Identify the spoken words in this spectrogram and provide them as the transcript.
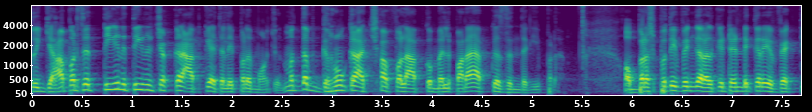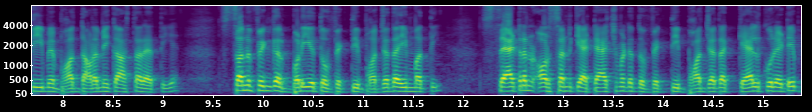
तो यहाँ पर से तीन तीन चक्र आपके तले पर मौजूद। मतलब ग्रहों का अच्छा फल आपको मिल पा रहा है, आपकी ज़िंदगी पर। और बृहस्पति फिंगर हल्की टेंड करे, व्यक्ति में बहुत धार्मिक आस्था रहती है। सन फिंगर बड़ी है तो व्यक्ति बहुत ज़्यादा हिम्मती सैटर्न और सन के अटैचमेंट है तो व्यक्ति बहुत ज़्यादा कैलकुलेटिव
